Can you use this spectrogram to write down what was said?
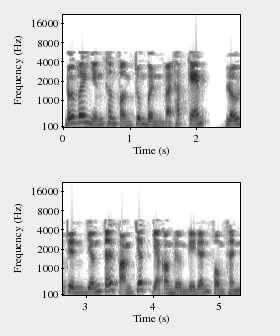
Đối với những thân phận trung bình và thấp kém, lộ trình dẫn tới phẩm chất và con đường đi đến phồn thịnh,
